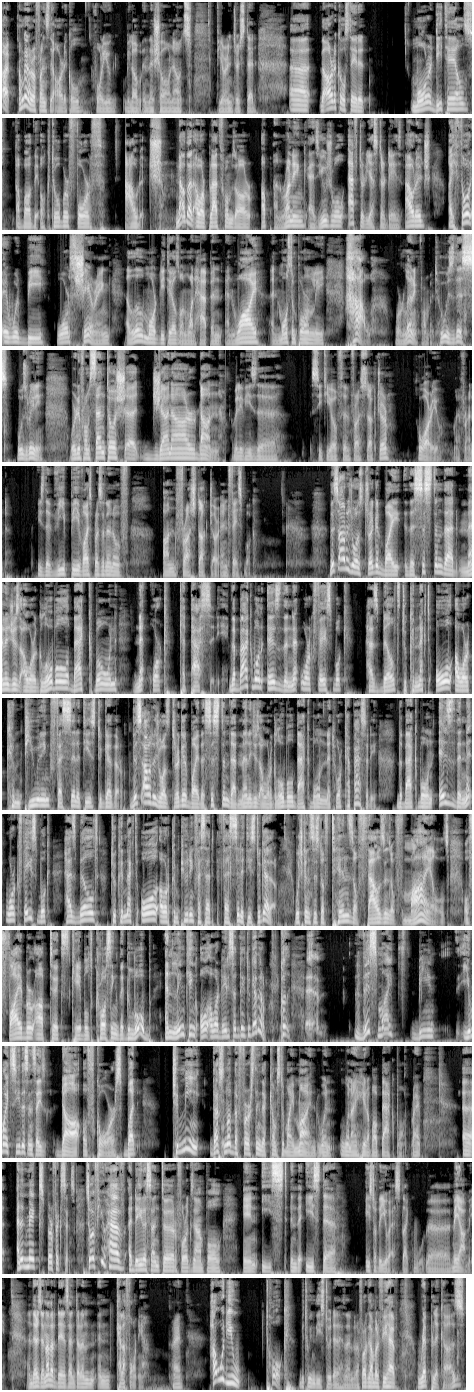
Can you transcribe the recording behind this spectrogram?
All right, I'm going to reference the article for you below in the show notes if you're interested. Uh, the article stated more details about the October 4th outage. Now that our platforms are up and running as usual after yesterday's outage, I thought it would be worth sharing a little more details on what happened and why, and most importantly, how we're learning from it. Who is this? Who's reading? We're reading from Santosh uh, Janardhan. I believe he's the CTO of the infrastructure. Who are you, my friend? He's the VP, Vice President of Infrastructure in Facebook. This outage was triggered by the system that manages our global backbone network capacity. The backbone is the network Facebook has built to connect all our computing facilities together. This outage was triggered by the system that manages our global backbone network capacity. The backbone is the network Facebook has built to connect all our computing facilities together, which consist of tens of thousands of miles of fiber optics cables crossing the globe and linking all our data centers together. Because uh, this might be you might see this and say, duh, of course. But to me, that's not the first thing that comes to my mind when, when I hear about backbone, right? Uh, and it makes perfect sense. So if you have a data center, for example, in east, in the east, uh, east of the US, like uh, Miami, and there's another data center in, in California, right? How would you talk between these two data centers? For example, if you have replicas,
